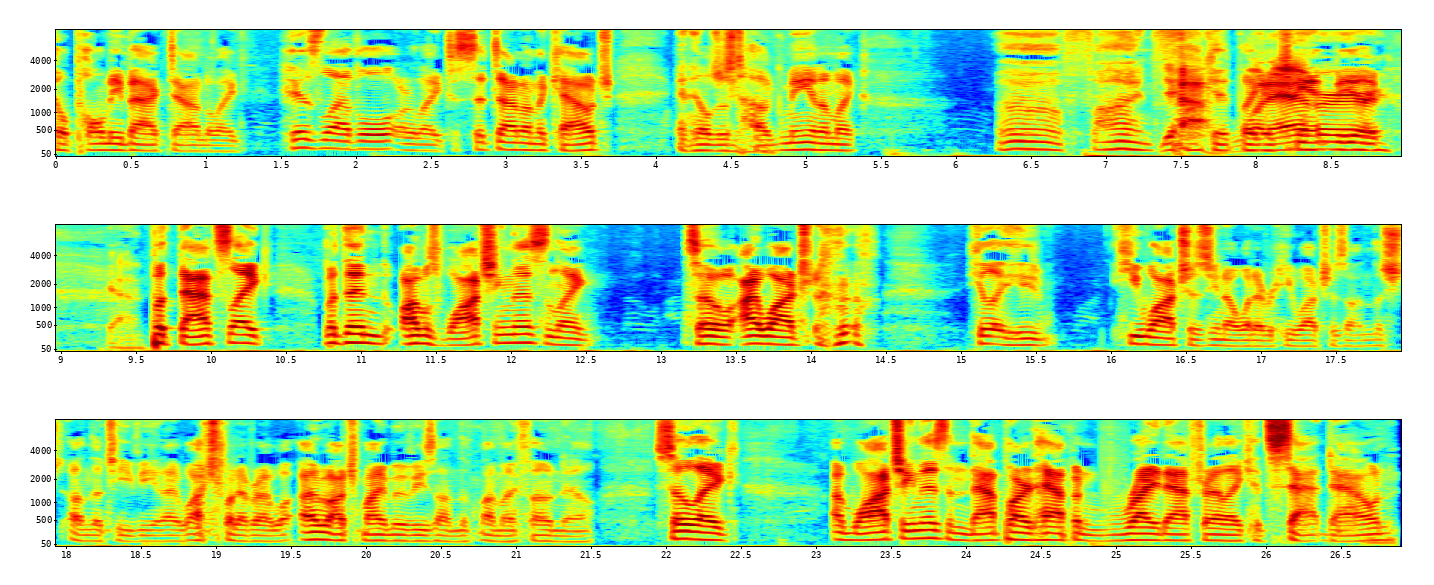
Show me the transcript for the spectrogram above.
he'll pull me back down to like his level or like to sit down on the couch and he'll just mm-hmm. hug me and I'm like, oh fine, Yeah, fuck it, like whatever. I can't be like yeah. but that's like but then i was watching this and like so i watch he he he watches you know whatever he watches on the sh- on the tv and i watch whatever i, wa- I watch my movies on the on my phone now so like I'm watching this, and that part happened right after I like had sat down, Mm.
